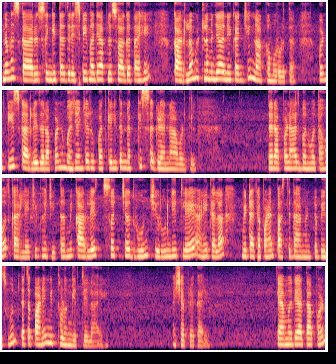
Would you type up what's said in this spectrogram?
नमस्कार. संगीताज रेसिपीमध्ये आपलं स्वागत आहे. कारलं म्हटलं म्हणजे अनेकांची नाकं मुरडतात पण तीच कारले जर आपण भज्यांच्या रूपात केली तर नक्कीच सगळ्यांना आवडतील. तर आपण आज बनवत आहोत कारल्याची भजी. तर मी कारले स्वच्छ धुवून चिरून घेतले आहे आणि त्याला मिठाच्या पाण्यात पाच ते दहा मिनटं भिजवून त्याचं पाणी निथळून घेतलेलं आहे. अशा प्रकारे. त्यामध्ये आता आपण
